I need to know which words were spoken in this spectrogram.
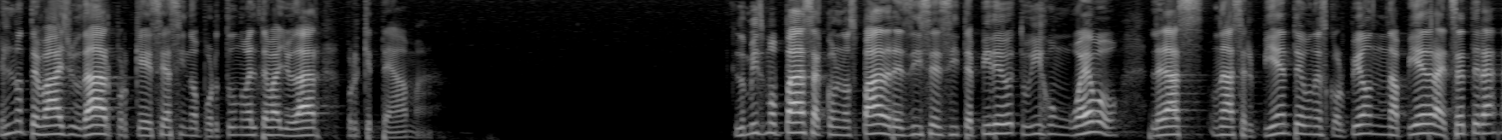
Él no te va a ayudar porque seas inoportuno, Él te va a ayudar porque te ama. Lo mismo pasa con los padres. Dice, si te pide tu hijo un huevo, le das una serpiente, un escorpión, una piedra, etc.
